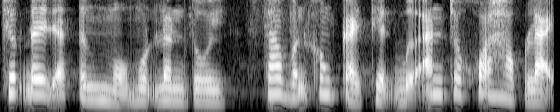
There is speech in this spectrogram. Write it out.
trước đây đã từng mổ một lần rồi, sao vẫn không cải thiện bữa ăn cho khoa học lại?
